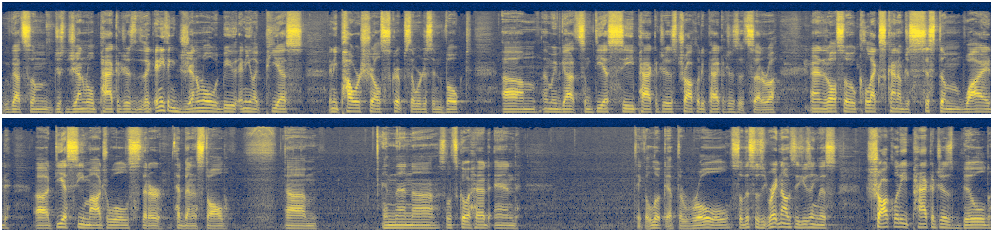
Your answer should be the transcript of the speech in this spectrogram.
we've got some just general packages, like anything general would be any like PS, any PowerShell scripts that were just invoked. Um, and we've got some DSC packages, Chocolatey packages, etc. And it also collects kind of just system-wide uh, DSC modules that are have been installed. Um, and then, uh, so let's go ahead and take a look at the role. So this is, right now this is using this Chocolatey Packages Build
